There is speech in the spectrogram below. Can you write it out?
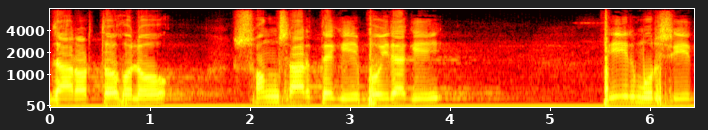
যার অর্থ হল সংসার ত্যাগী, বৈরাগী, পীর মুর্শিদ।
